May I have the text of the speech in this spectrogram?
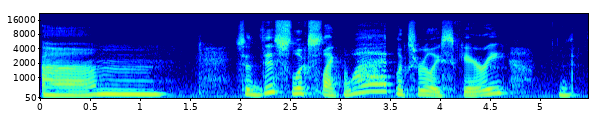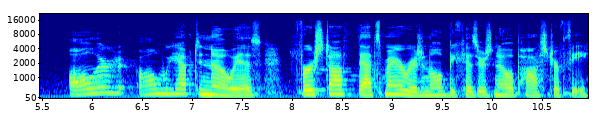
Um, so this looks like what? Looks really scary. All there, all we have to know is, first off, that's my original because there's no apostrophe.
